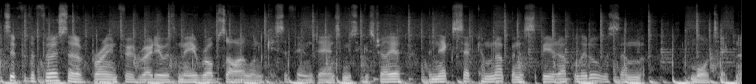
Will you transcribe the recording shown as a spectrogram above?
That's it for the first set of Brain Food Radio with me, Rob Zile on Kiss FM Dance Music Australia. The next set coming up, going to speed it up a little with some more techno.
